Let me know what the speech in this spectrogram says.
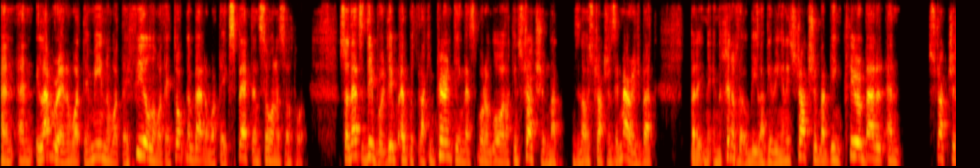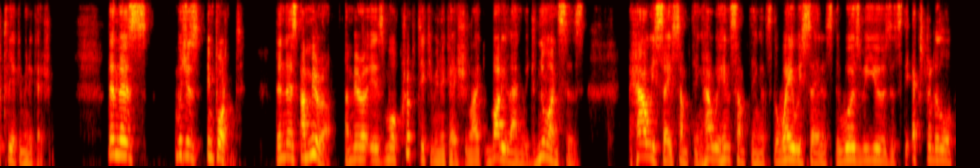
and and elaborate on what they mean and what they feel and what they're talking about and what they expect and so on and so forth. So that's dibur. Uh, with like in parenting, that's more of law, like instruction. Not there's no instructions in marriage, but but in, in chinuch that would be like giving an instruction, but being clear about it and structured, clear communication. Then there's which is important then there's Amira. Amira is more cryptic communication, like body language, nuances, how we say something, how we hint something. It's the way we say it, it's the words we use, it's the extra little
